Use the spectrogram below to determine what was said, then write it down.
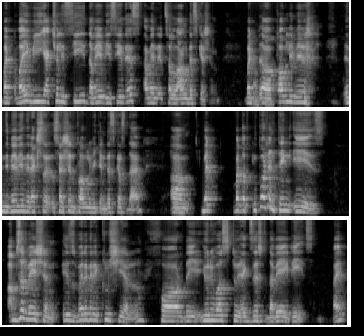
But why we actually see the way we see this i mean it's a long discussion. But Okay, uh, probably we in the maybe in the next session probably we can discuss that. Um, but but the important thing is observation is very very crucial for the universe to exist the way it is right?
